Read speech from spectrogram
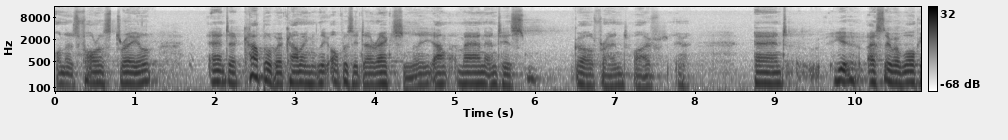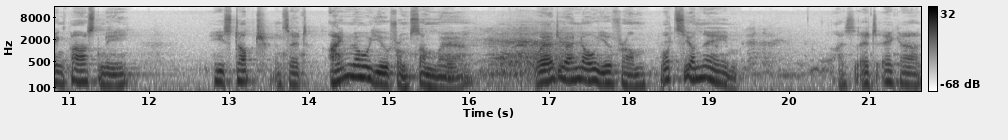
on a forest trail and a couple were coming in the opposite direction, a young man and his girlfriend, wife. And he, as they were walking past me, he stopped and said, I know you from somewhere. Where do I know you from? What's your name? I said, Eckhart.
